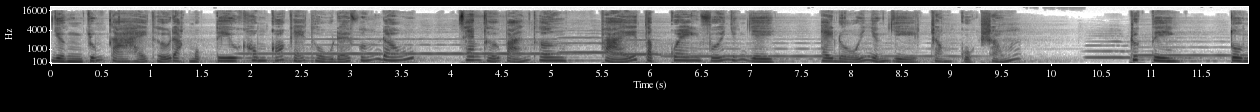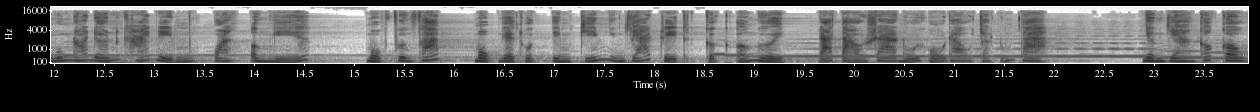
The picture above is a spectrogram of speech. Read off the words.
Nhưng chúng ta hãy thử đặt mục tiêu không có kẻ thù để phấn đấu, xem thử bản thân phải tập quen với những gì thay đổi những gì trong cuộc sống. Trước tiên tôi muốn nói đến khái niệm quán ân nghĩa. Một phương pháp, một nghệ thuật tìm kiếm những giá trị tích cực ở người đã tạo ra nỗi khổ đau cho chúng ta. Nhân gian có câu,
